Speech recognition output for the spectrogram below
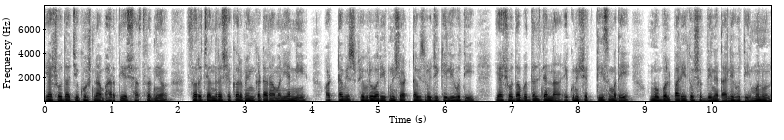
या शोधाची घोषणा भारतीय शास्त्रज्ञ सर चंद्रशेखर व्यंकटरामन यांनी अठ्ठावीस फेब्रुवारी एकोणीसशे अठ्ठावीस रोजी केली होती. या शोधाबद्दल त्यांना एकोणीसशे तीसमध्ये नोबल पारितोषिक देण्यात आले होते. म्हणून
